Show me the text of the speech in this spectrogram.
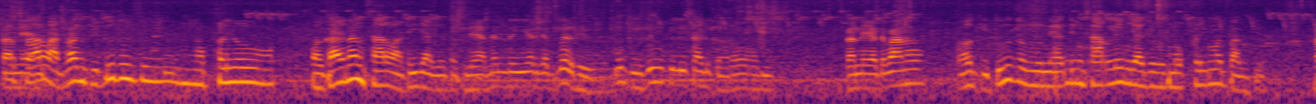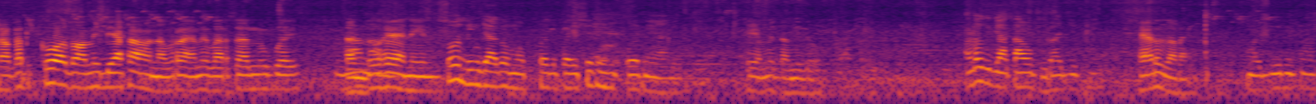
તને સાર વાટવાનું કીધું તું મગફળીઓ પગાય ને. સાર વાટી જાજો તમને તો યાર જબ્બર થયું. હું કીધું પેલી સાઈડ કરો તને અડવાનું હવે કીધું કે હું નેદીન સાર લઈને જાજો મગફળીમાં જ ભાગજો. નકર કહો તો અમે બેઠા હો નવરા અમે વરસાદનું કોઈ ધંધો હે નહીં. શું લઈને જાતો મગફળી પૈસે નહીં કોઈ નહીં આવ્યો એ અમે તમે દો હડો કે જાતા આવો ભુરાજી. હેડો જરા મજૂરી પણ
